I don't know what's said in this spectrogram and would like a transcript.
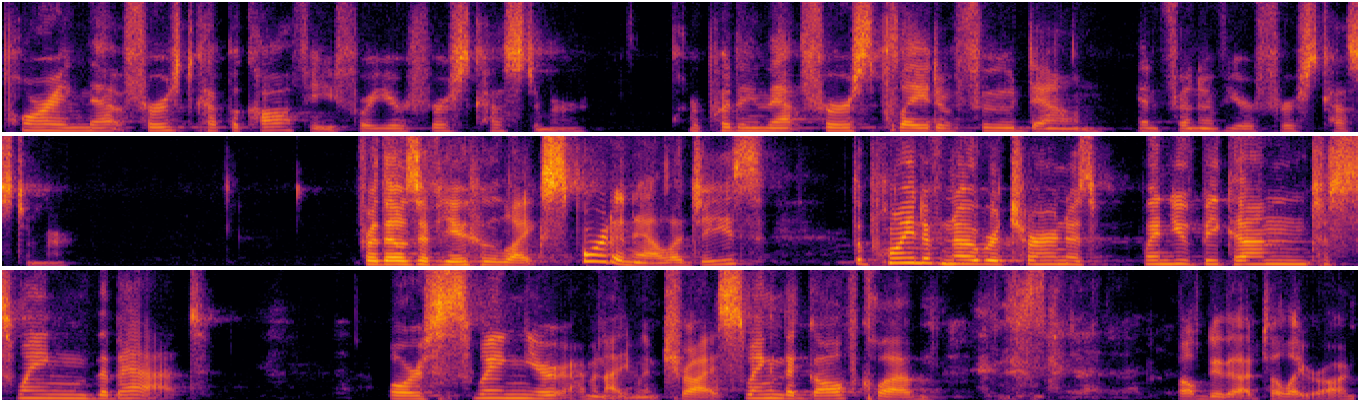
pouring that first cup of coffee for your first customer or putting that first plate of food down in front of your first customer. For those of you who like sport analogies, the point of no return is when you've begun to swing the bat or swing your, I'm not even gonna try, swing the golf club. I'll do that totally wrong.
